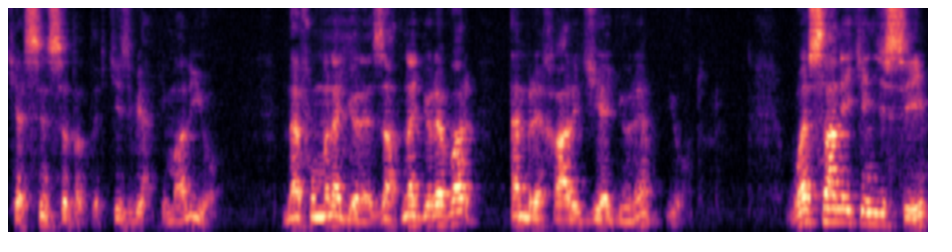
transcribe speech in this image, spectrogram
kesin sıdıktır. Gizli bir ihtimali yok. Mefhumuna göre, zatına göre var. Emri hariciye göre yoktur. Ve sani ikincisi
